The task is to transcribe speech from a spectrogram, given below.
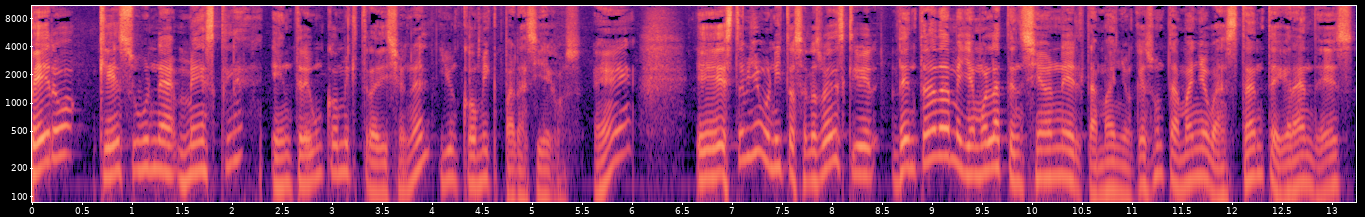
pero que es una mezcla entre un cómic tradicional y un cómic para ciegos. ¿eh? Eh, está bien bonito, se los voy a describir. De entrada me llamó la atención el tamaño, que es un tamaño bastante grande, es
